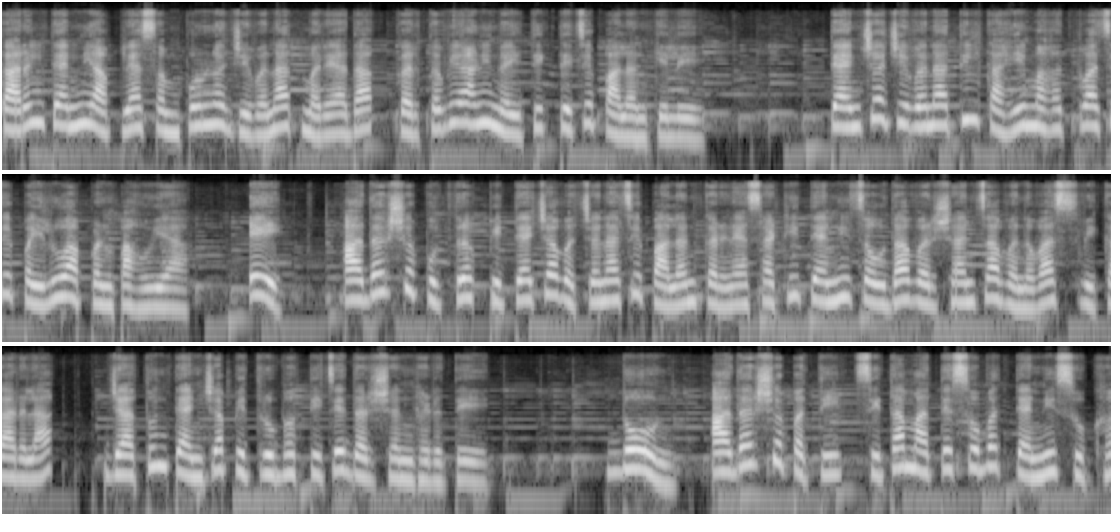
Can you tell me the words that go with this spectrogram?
कारण त्यांनी आपल्या संपूर्ण जीवनात मर्यादा कर्तव्य आणि नैतिकतेचे पालन केले. त्यांच्या जीवनातील काही महत्त्वाचे पैलू आपण पाहूया. एक आदर्श पुत्र पित्याच्या वचनाचे पालन करण्यासाठी त्यांनी चौदा वर्षांचा वनवास स्वीकारला ज्यातून त्यांच्या पितृभक्तीचे दर्शन घडते. दोन. आदर्श पती सीता मातेसोबत त्यांनी सुख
